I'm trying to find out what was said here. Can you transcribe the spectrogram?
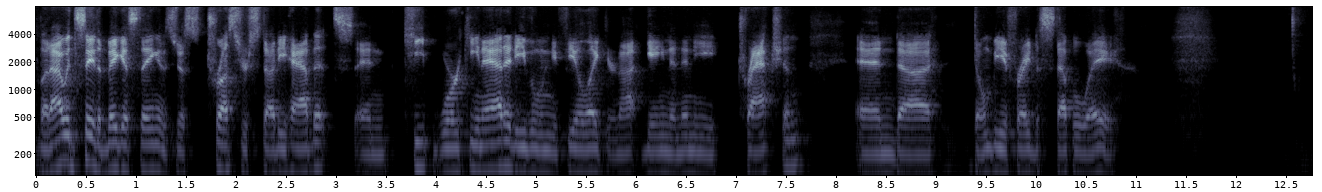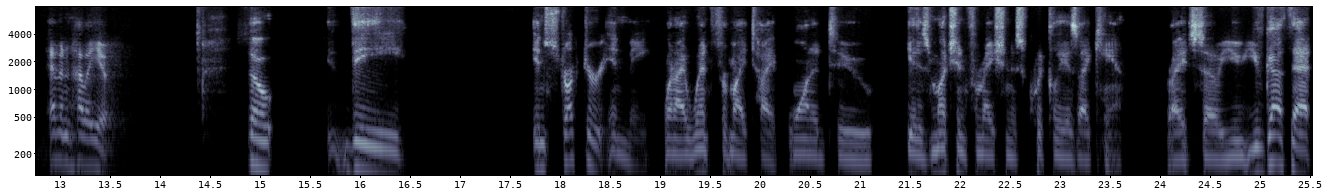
But I would say the biggest thing is just trust your study habits and keep working at it, even when you feel like you're not gaining any traction. And uh, don't be afraid to step away. Evan, how about you? So the instructor in me, when I went for my type, wanted to get as much information as quickly as I can. Right. So you you've got that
